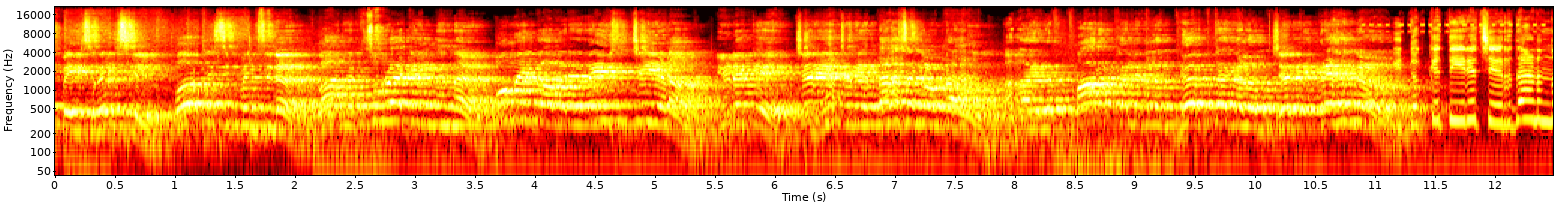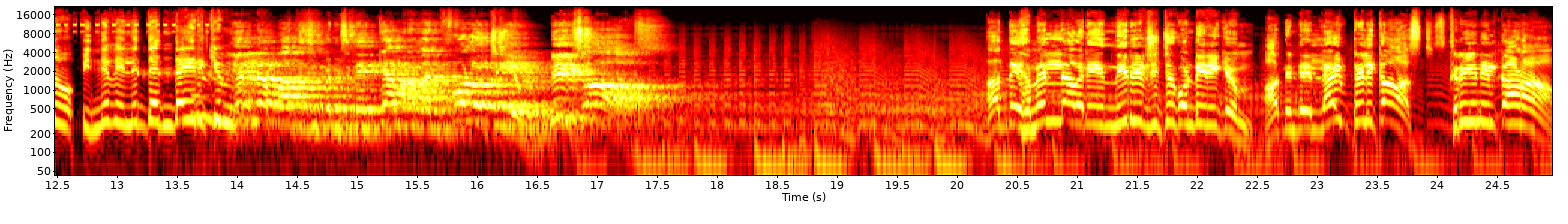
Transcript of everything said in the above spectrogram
സ്പേസ് റേസിൽ പാർട്ടിസിപ്പൻസിന് പ്ലാനറ്റ് സുറാക്കിൽ നിന്ന് ഒമേഗ വരെ റേസ് ചെയ്യണം. ഇടയ്ക്ക് ചെറിയ ചെറിയ തടസ്സങ്ങൾ ഉണ്ടാവും. അതായത് പാറക്കല്ലുകളും ഗർത്തങ്ങളും ചെറിയ ഗ്രഹങ്ങളും. ഇതൊക്കെ തീരെ ചെറുതാണെന്നോ. പിന്നെ വലുത് എന്തായിരിക്കും? എല്ലാ പാർട്ടിസിപ്പൻസിനെയും ക്യാമറമാൻ ഫോളോ ചെയ്യും. അദ്ദേഹം എല്ലാവരെയും നിരീക്ഷിച്ചു കൊണ്ടിരിക്കും. അതിന്റെ ലൈവ് ടെലികാസ്റ്റ് സ്ക്രീനിൽ കാണാം.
